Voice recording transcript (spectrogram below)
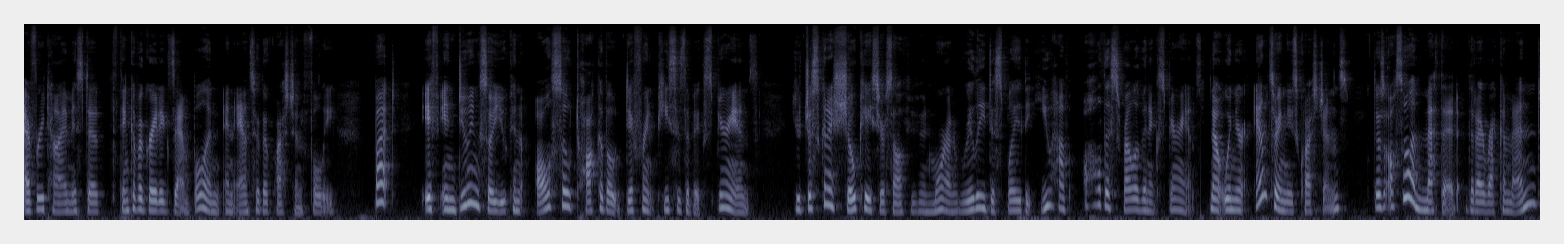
every time is to think of a great example and, and answer the question fully. But if in doing so you can also talk about different pieces of experience, you're just going to showcase yourself even more and really display that you have all this relevant experience. Now, when you're answering these questions, there's also a method that I recommend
